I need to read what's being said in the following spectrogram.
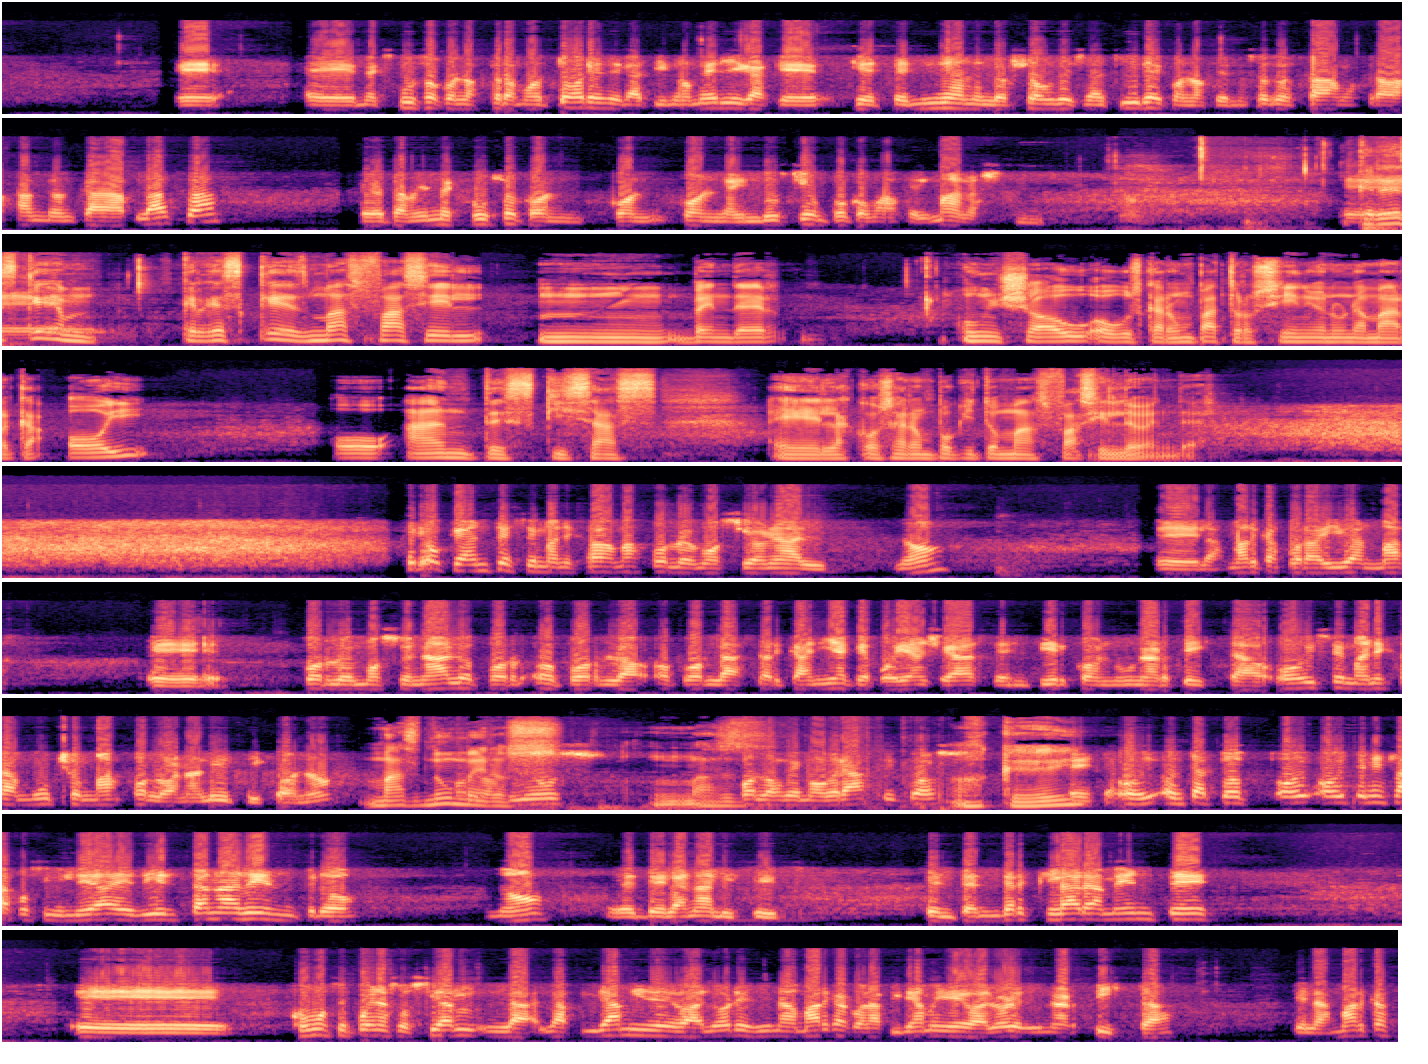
eh, me expuso con los promotores de Latinoamérica que, tenían en los shows de Shakira y con los que nosotros estábamos trabajando en cada plaza, pero también me expuso con, la industria un poco más del management. ¿Crees, que, ¿Crees que es más fácil mm, vender un show o buscar un patrocinio en una marca hoy o antes quizás eh, la cosa era un poquito más fácil de vender? Creo que antes se manejaba más por lo emocional, ¿no? Eh, las marcas por ahí iban más eh, por lo emocional o por, o, por la, o por la cercanía que podían llegar a sentir con un artista. Hoy se maneja mucho más por lo analítico, ¿no? Más números. Por los, más... por los demográficos. Okay. Este, hoy, hoy, hoy tenés la posibilidad de ir tan adentro, ¿no? Eh, del análisis, entender claramente eh, cómo se pueden asociar la, pirámide de valores de una marca con la pirámide de valores de un artista, que las marcas,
